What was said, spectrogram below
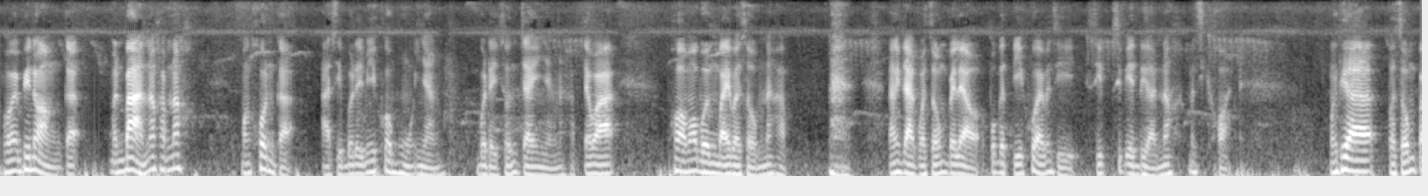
พ่อแม่พี่น้องก็บ้านๆเนาะครับเนาะบางคนก็อาจสิบ่ได้มีความหูอหย่างบ่ได้สนใจอหย่างนะครับ แต่ว่าพอมาเบิ่งใบผสมนะครับ ลังจากผสมไปแล้ว ปกติขั้วมันสิสิบสิบเอ็ดเดือนเนาะมันสิขอดบางเทื่อผสมไป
